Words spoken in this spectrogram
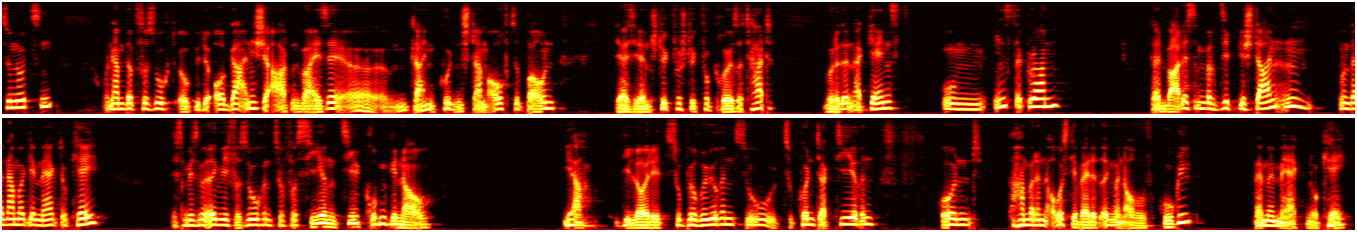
zu nutzen und haben dort versucht, über die organische Art und Weise äh, einen kleinen Kundenstamm aufzubauen, der sich dann Stück für Stück vergrößert hat. Wurde dann ergänzt um Instagram. Dann war das im Prinzip gestanden und dann haben wir gemerkt, okay, das müssen wir irgendwie versuchen zu forcieren, Zielgruppen genau, ja, die Leute zu berühren, zu, zu kontaktieren und haben wir dann ausgeweitet irgendwann auch auf Google, weil wir merken, okay,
